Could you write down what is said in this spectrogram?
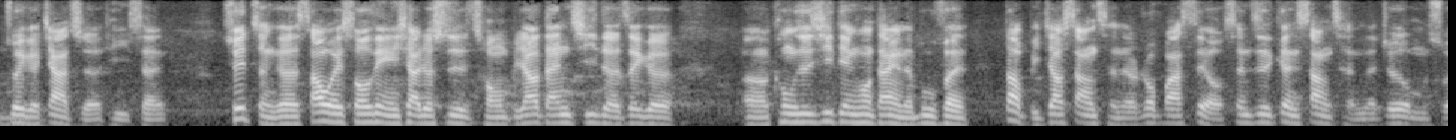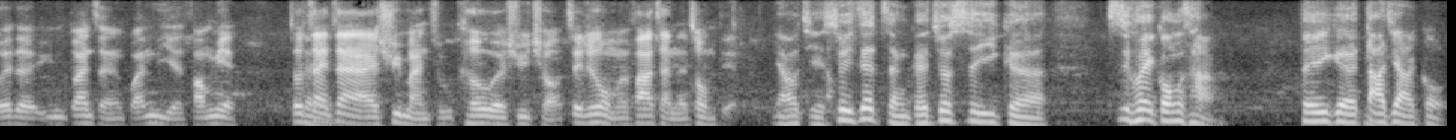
做一个价值的提升。所以整个稍微收敛一下，就是从比较单机的这个呃控制器电控单元的部分，到比较上层的 Robot Cell，甚至更上层的，就是我们所谓的云端整个管理的方面。都再再来去满足客户的需求，这就是我们发展的重点。了解，所以这整个就是一个智慧工厂的一个大架构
